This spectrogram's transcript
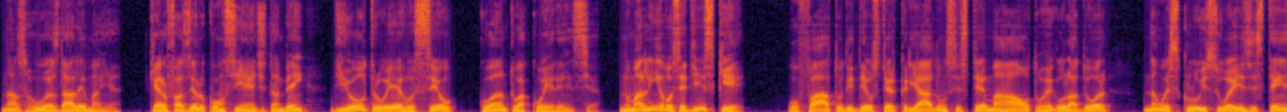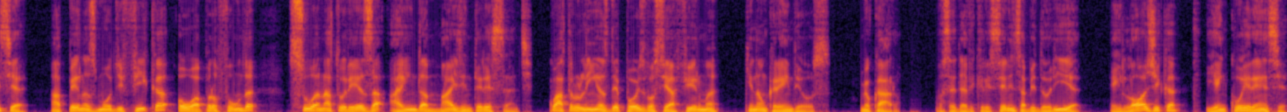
nas ruas da Alemanha. quero fazê-lo consciente também de outro erro seu quanto à coerência. Numa linha você diz que o fato de Deus ter criado um sistema autorregulador não exclui sua existência, apenas modifica ou aprofunda sua natureza ainda mais interessante. Quatro linhas depois você afirma que não crê em Deus. Meu caro, você deve crescer em sabedoria, em lógica e em coerência.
